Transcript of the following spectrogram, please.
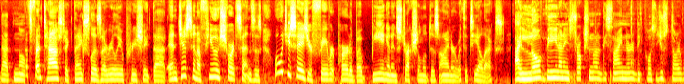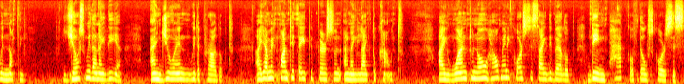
that knowledge. That's fantastic. Thanks, Liz. I really appreciate that. And just in a few short sentences, what would you say is your favorite part about being an instructional designer with the TLX? I love being an instructional designer because you start with nothing just with an idea and you end with a product. I am a quantitative person and I like to count. I want to know how many courses I develop, the impact of those courses.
